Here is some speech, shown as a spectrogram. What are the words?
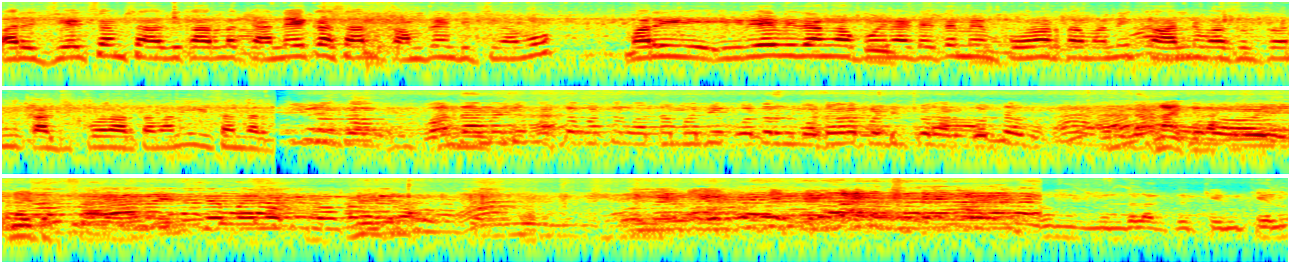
మరి జిహెచ్ఎంసీ అధికారులకి అనేక సార్లు కంప్లైంట్ ఇచ్చినాము. మరి ఇదే విధంగా పోయినట్టయితే మేము పోరాడతామని కాలనీ వాసులతో కలిసి పోరాడతామని ఈ సందర్భంగా ముందల కెమికల్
